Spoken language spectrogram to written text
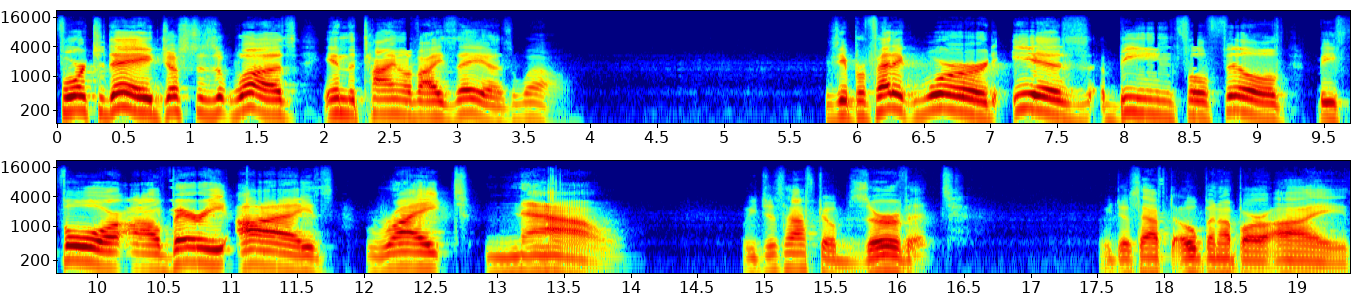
for today, just as it was in the time of Isaiah as well. You see, prophetic word is being fulfilled before our very eyes right now. We just have to observe it. We just have to open up our eyes.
